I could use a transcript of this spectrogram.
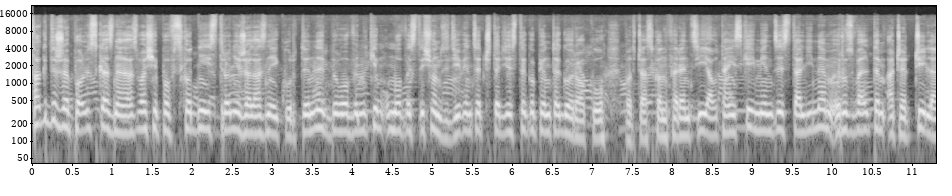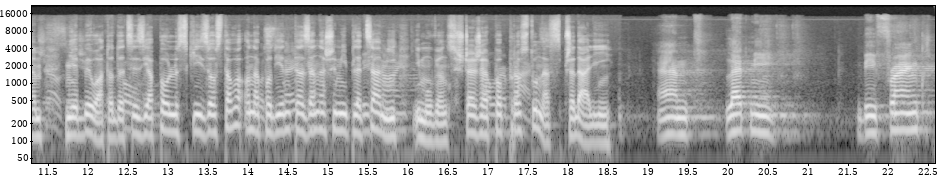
Fakt, że Polska znalazła się po wschodniej stronie żelaznej kurtyny było wynikiem umowy z 1945 roku podczas konferencji jałtańskiej między Stalinem, Rooseveltem a Churchillem. Nie była to decyzja Polski, została ona podjęta za naszymi plecami i mówiąc szczerze, po prostu nas sprzedali. And let me be frank.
